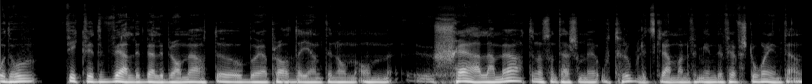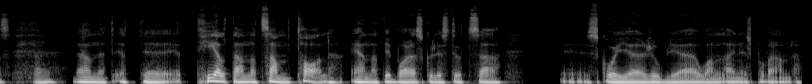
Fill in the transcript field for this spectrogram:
Och då fick vi ett väldigt, väldigt bra möte och började prata Mm. egentligen om, om själamöten och sånt där som är otroligt skrämmande för min del, för jag förstår inte ens. Nej. Men ett, ett, eh, ett helt annat samtal än att vi bara skulle studsa eh, skojiga, roliga one-liners på varandra.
